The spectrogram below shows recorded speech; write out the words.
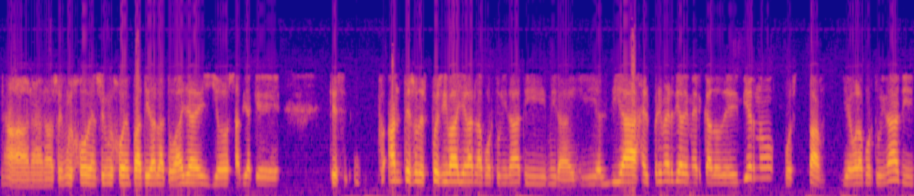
No, no, no, soy muy joven, soy muy joven para tirar la toalla y yo sabía que, que antes o después iba a llegar la oportunidad y mira, y el día, el primer día de mercado de invierno, pues pam, llegó la oportunidad y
